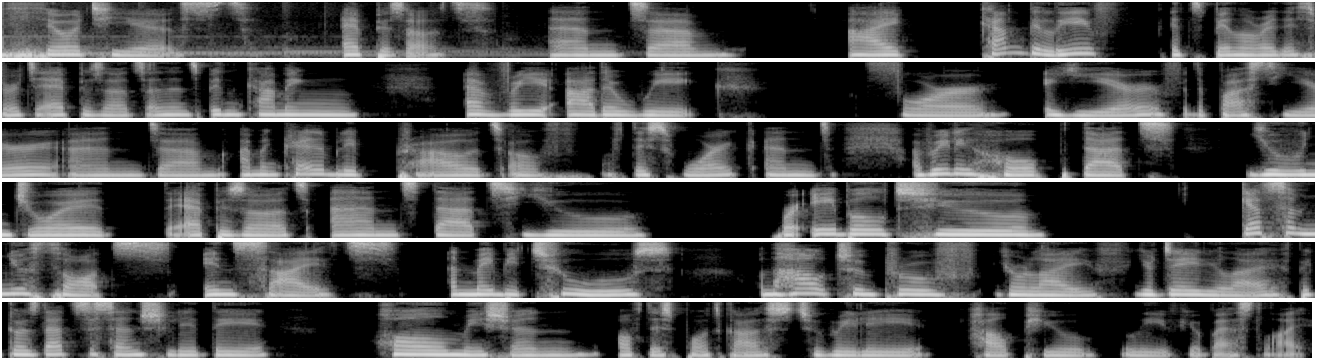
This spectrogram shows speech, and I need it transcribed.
the 30th episode, and um, I can't believe it's been already 30 episodes, and it's been coming every other week for a year, for the past year. And um, I'm incredibly proud of, of this work. And I really hope that you enjoyed the episodes and that you were able to get some new thoughts, insights, and maybe tools on how to improve your life, your daily life, because that's essentially the whole mission of this podcast to really help you live your best life.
